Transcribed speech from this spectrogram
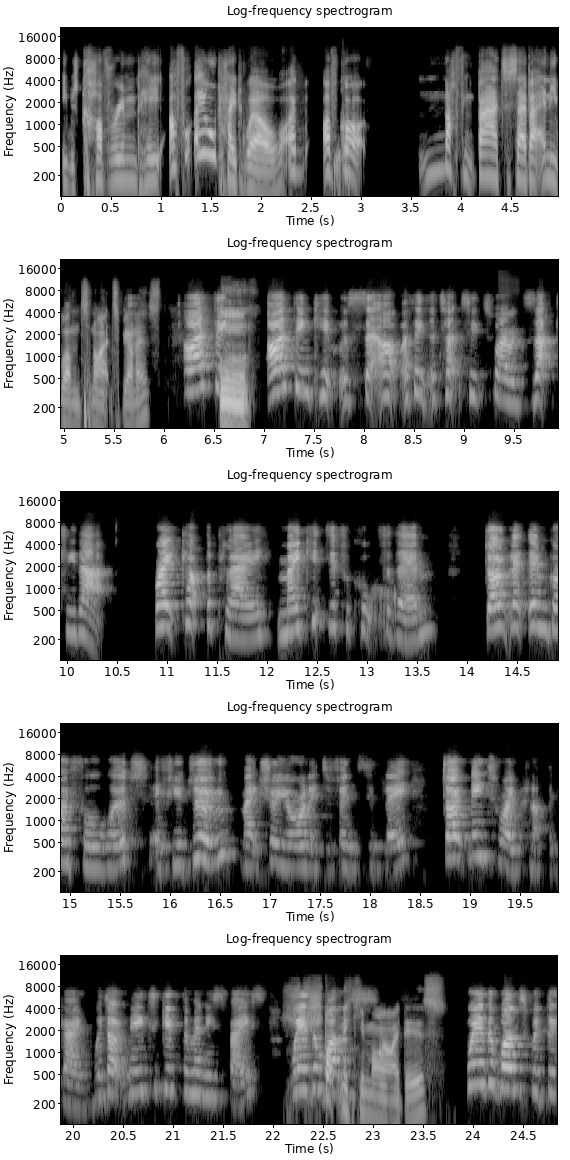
He was covering Pete. I thought they all played well. I, I've got nothing bad to say about anyone tonight, to be honest. I think Mm. I think it was set up. I think the tactics were exactly that. Break up the play, make it difficult for them. Don't let them go forward. If you do, make sure you're on it defensively. Don't need to open up the game. We don't need to give them any space. We're the Stop ones nicking my ideas. we're the ones with the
